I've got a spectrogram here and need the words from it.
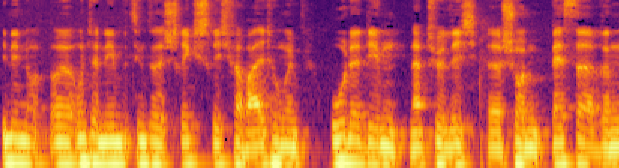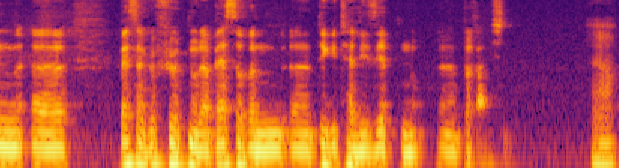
in den äh, Unternehmen beziehungsweise Schrägstrich Verwaltungen oder dem natürlich äh, schon besseren, äh, besser geführten oder besseren äh, digitalisierten äh, Bereichen. Ja,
